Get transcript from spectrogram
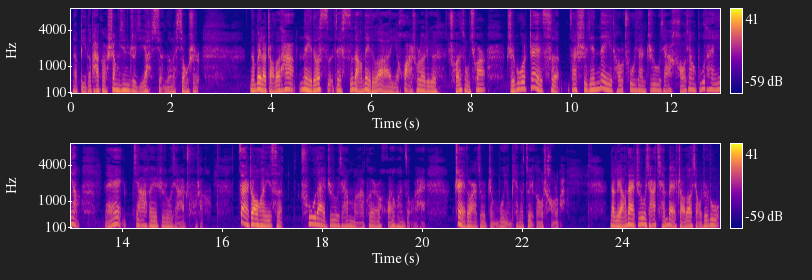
那彼得·帕克伤心至极啊，选择了消失。那为了找到他，内德死这死党内德啊，也画出了这个传送圈。只不过这次在世界那一头出现蜘蛛侠，好像不太一样。哎，加菲蜘蛛侠出场，再召唤一次初代蜘蛛侠马奎尔缓缓走来。这段就是整部影片的最高潮了吧？那两代蜘蛛侠前辈找到小蜘蛛，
